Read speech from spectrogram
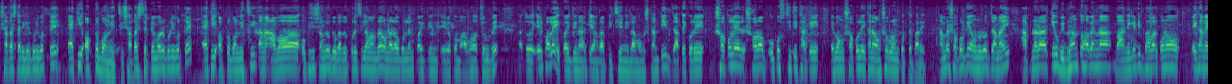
সাতাশ তারিখের পরিবর্তে একই অক্টোবর নিচ্ছি। সাতাশ সেপ্টেম্বরের পরিবর্তে একই অক্টোবর নিচ্ছি। কারণ আবহাওয়া অফিসের সঙ্গেও যোগাযোগ করেছিলাম আমরা। ওনারাও বললেন, কয়েকদিন এরকম আবহাওয়া চলবে। তো এর ফলে কয়েকদিন আর কি আমরা পিছিয়ে নিলাম অনুষ্ঠানটি, যাতে করে সকলের সরব উপস্থিতি থাকে এবং সকলে এখানে অংশগ্রহণ করতে পারে। আমরা সকলকে অনুরোধ জানাই, আপনারা কেউ বিভ্রান্ত হবেন না বা নেগেটিভ ভাবার কোনো এখানে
